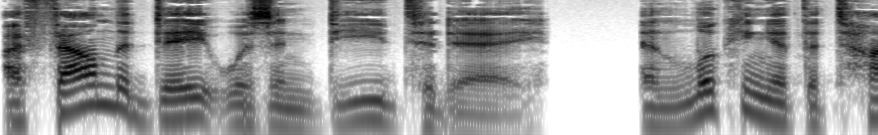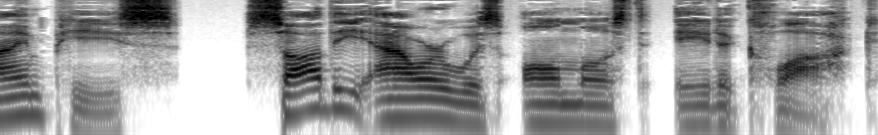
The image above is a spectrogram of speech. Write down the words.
I found the date was indeed today, and looking at the timepiece, saw the hour was almost eight o'clock.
